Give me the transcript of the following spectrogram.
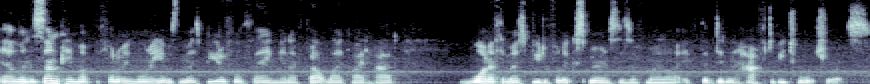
And when the sun came up the following morning, it was the most beautiful thing, and I felt like I'd had one of the most beautiful experiences of my life that didn't have to be torturous.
